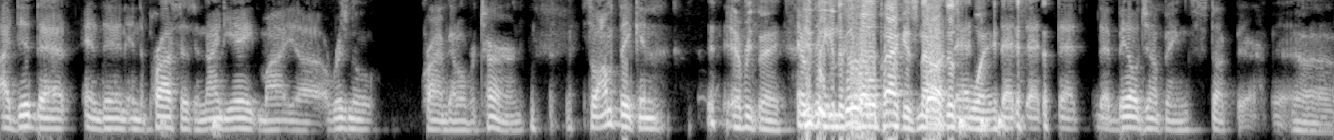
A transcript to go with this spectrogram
I did that, and then in the process, in '98, my uh, original crime got overturned. so I'm thinking Everything. You're thinking this whole package now at this that, point. that that that that bail jumping stuck there. Yeah. Uh,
